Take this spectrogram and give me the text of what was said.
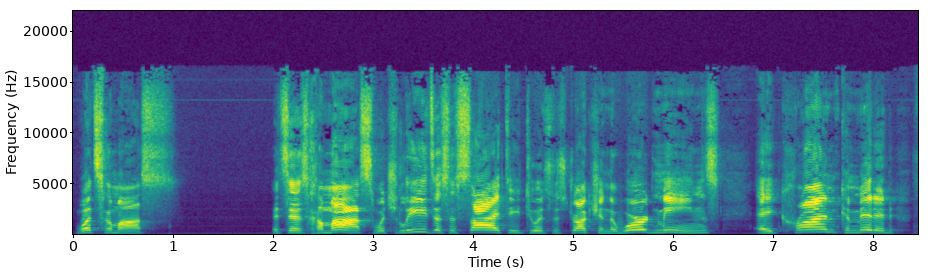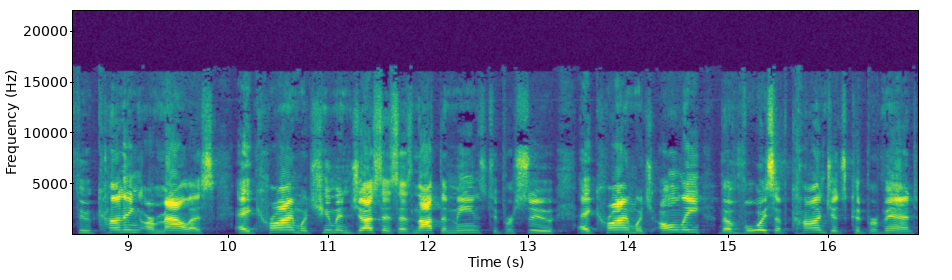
What's Hamas? It says Hamas, which leads a society to its destruction. The word means a crime committed through cunning or malice, a crime which human justice has not the means to pursue, a crime which only the voice of conscience could prevent.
